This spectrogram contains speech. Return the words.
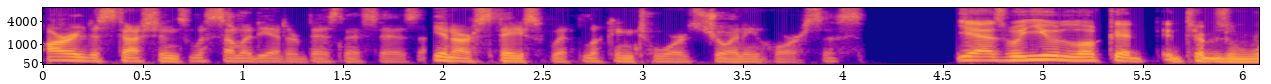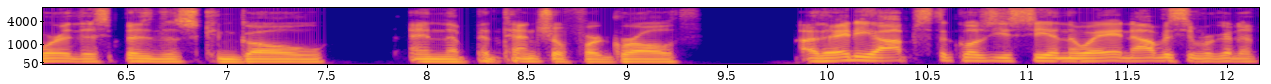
are in discussions with some of the other businesses in our space with looking towards joining horses. Yeah, as when you look at in terms of where this business can go and the potential for growth, are there any obstacles you see in the way? And obviously, we're going to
